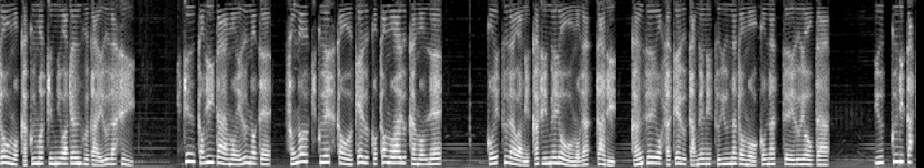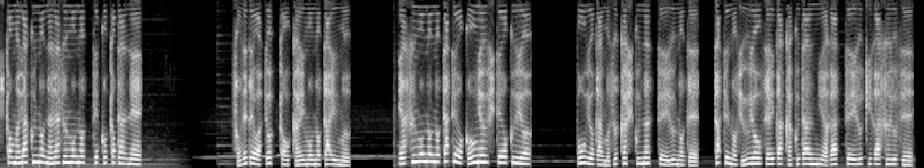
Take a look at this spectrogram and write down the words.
どうも各町にはギャングがいるらしい。きちんとリーダーもいるので、そのうちクエストを受けることもあるかもね。こいつらはみかじめ料をもらったり、関税を避けるため密輸なども行っているようだ。ゆっくり立ちと麻薬のならず者ってことだね。それではちょっとお買い物タイム。安物の盾を購入しておくよ。防御が難しくなっているので、盾の重要性が格段に上がっている気がするぜ。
